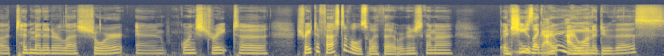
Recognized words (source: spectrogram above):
a ten minute or less short, and going straight to straight to festivals with it. We're just gonna, and she's like, I I want to do this.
